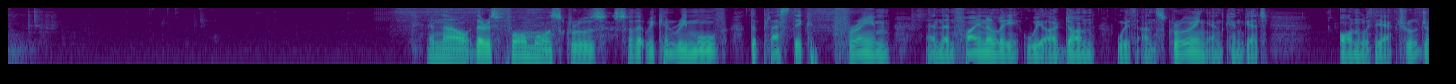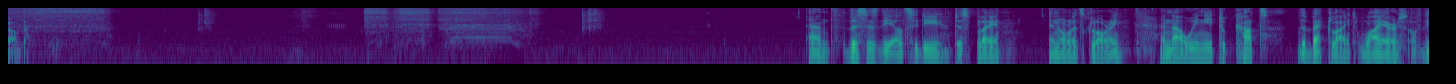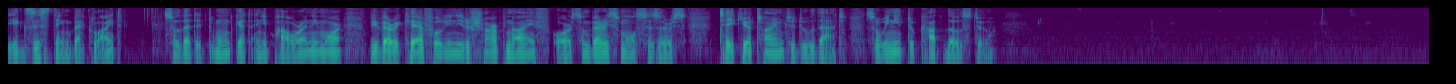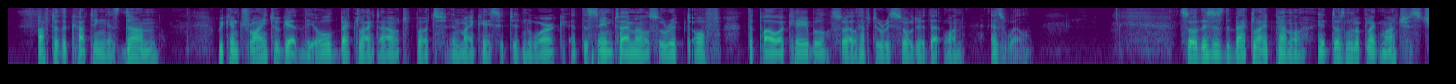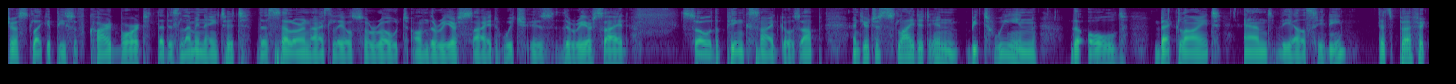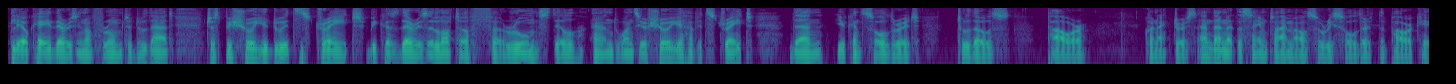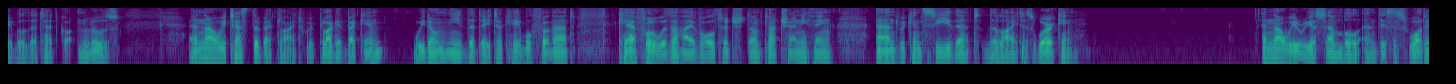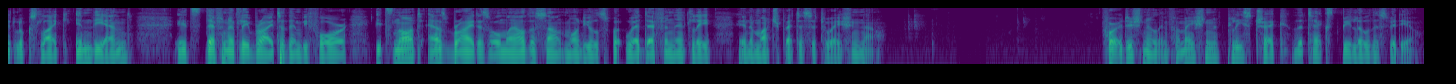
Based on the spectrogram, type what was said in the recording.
And now there is four more screws so that we can remove the plastic frame. And then finally we are done with unscrewing and can get on with the actual job. And this is the LCD display in all its glory. And now we need to cut the backlight wires of the existing backlight so that it won't get any power anymore. Be very careful, you need a sharp knife or some very small scissors. Take your time to do that. So we need to cut those two. After the cutting is done, we can try to get the old backlight out, but in my case it didn't work. At the same time I also ripped off the power cable, so I'll have to resolder that one as well. So this is the backlight panel. It doesn't look like much. It's just like a piece of cardboard that is laminated. The seller nicely also wrote on the rear side, which is the rear side. So the pink side goes up and you just slide it in between the old backlight and the LCD. That's perfectly okay. There is enough room to do that. Just be sure you do it straight because there is a lot of uh, room still. And once you're sure you have it straight, then you can solder it to those power connectors and then at the same time I also resoldered the power cable that had gotten loose. And now we test the backlight. We plug it back in. We don't need the data cable for that. Careful with the high voltage, don't touch anything. And we can see that the light is working. And now we reassemble and this is what it looks like in the end. It's definitely brighter than before. It's not as bright as all my other sound modules, but we're definitely in a much better situation now. For additional information, please check the text below this video.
